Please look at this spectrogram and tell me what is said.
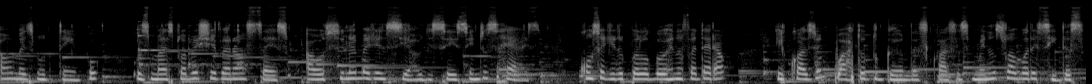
Ao mesmo tempo, os mais pobres tiveram acesso ao auxílio emergencial de 600 reais, concedido pelo governo federal, e quase um quarto do ganho das classes menos favorecidas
